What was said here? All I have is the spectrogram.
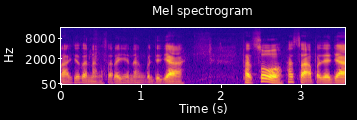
ลายจตนังสลายนังปัจจยาผัสโซภาษาปัจจยา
